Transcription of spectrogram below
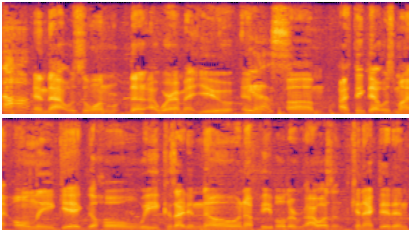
Uh-huh. And that was the one that where I met you. And, Yes. Um, I think that was my only gig the whole week because I didn't know enough people to. I wasn't connected, and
